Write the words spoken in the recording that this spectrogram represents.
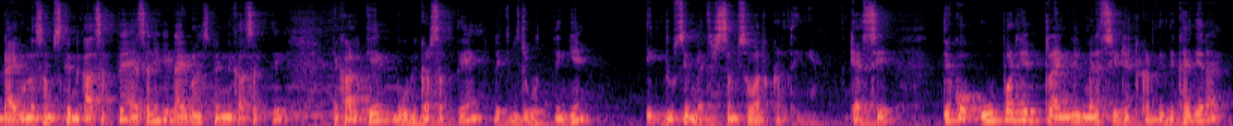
डायगोनस हम इसके निकाल सकते हैं। ऐसा नहीं कि डायगोनस नहीं निकाल सकते। निकाल के वो भी कर सकते हैं, लेकिन ज़रूरत नहीं है। एक दूसरे मेथड से हम सवाल कर देंगे। कैसे? देखो, ऊपर ये ट्राइंगल मैंने सेडेट कर दिया। दिखाई दे रहा है?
